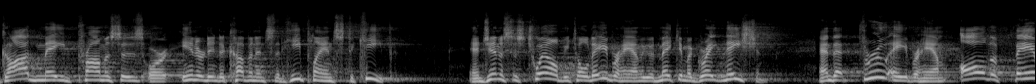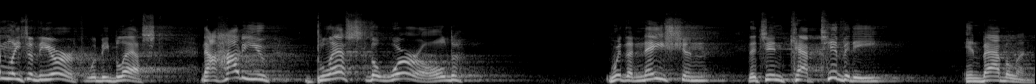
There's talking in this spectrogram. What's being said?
God made promises or entered into covenants that he plans to keep. In Genesis 12, he told Abraham he would make him a great nation and that through Abraham, all the families of the earth would be blessed. Now, how do you bless the world with a nation that's in captivity in Babylon?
